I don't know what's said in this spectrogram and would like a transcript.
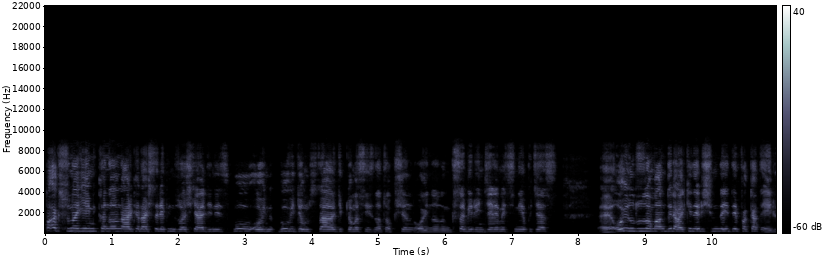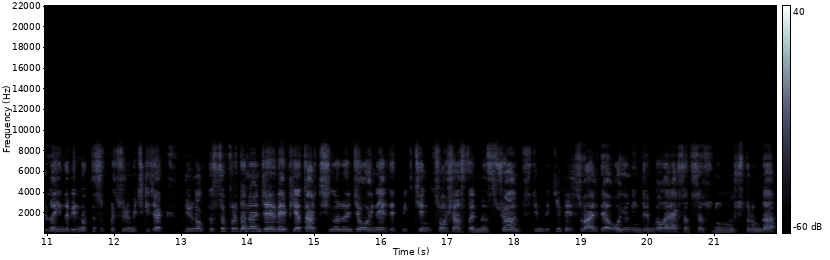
Paksuna Gaming kanalına arkadaşlar hepiniz hoş geldiniz. Bu oyun, bu videomuzda Diplomasi is not option oyununun kısa bir incelemesini yapacağız. Ee, oyun uzun zamandır erken erişimdeydi fakat Eylül ayında 1.0 sürümü çıkacak. 1.0'dan önce ve fiyat artışından önce oyunu elde etmek için son şanslarınız. Şu an Steam'deki festivalde oyun indirimli olarak satışa sunulmuş durumda.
